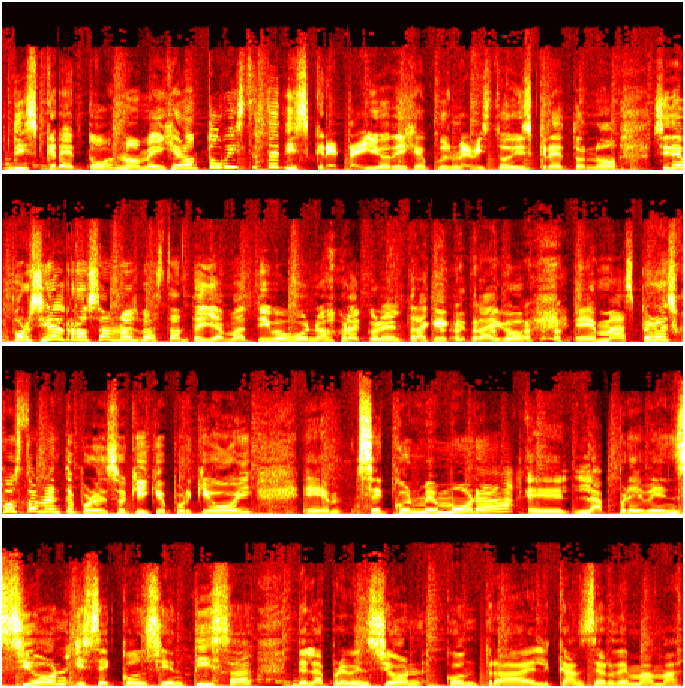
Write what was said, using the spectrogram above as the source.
discreto, ¿no? Me dijeron, tú vístete discreta. Y yo dije, pues me he visto discreto, ¿no? Si de por sí el rosa no es bastante llamativo, bueno, ahora con el traje que traigo eh, más. Pero es justamente por eso, Kike, porque hoy eh, se conmemora eh, la prevención y se concientiza de la prevención contra el cáncer de mama.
